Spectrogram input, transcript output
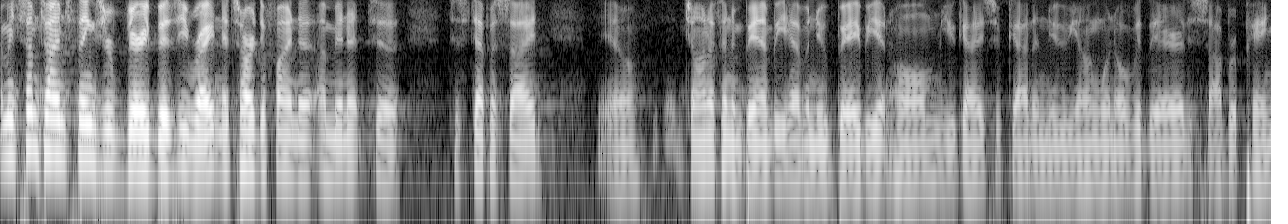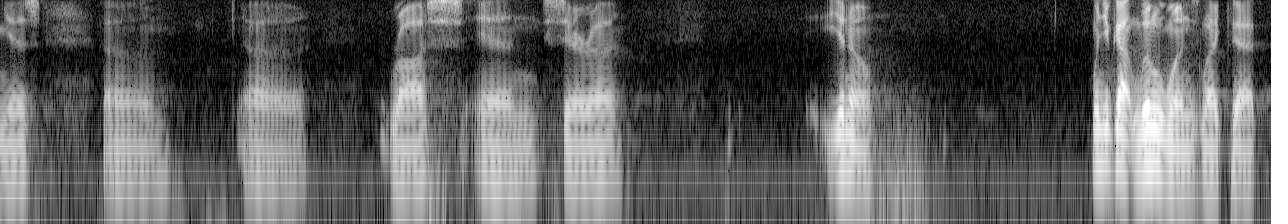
I mean, sometimes things are very busy, right? And it's hard to find a, a, minute to, to step aside. You know, Jonathan and Bambi have a new baby at home. You guys have got a new young one over there, the Sabra Peñas. Um, uh, Ross and Sarah. You know, when you've got little ones like that,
